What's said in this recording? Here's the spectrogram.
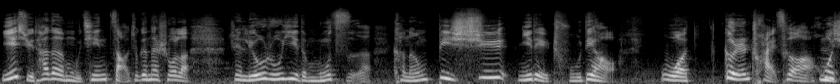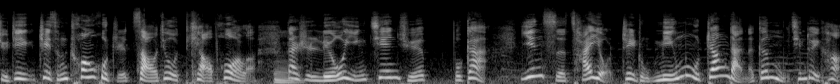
也许他的母亲早就跟他说了，这刘如意的母子可能必须你得除掉。我个人揣测啊，或许这这层窗户纸早就挑破了，但是刘盈坚决。不干，因此才有这种明目张胆的跟母亲对抗。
